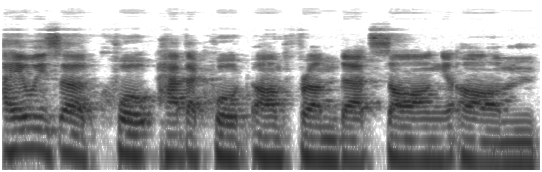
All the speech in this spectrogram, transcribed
I always uh, quote have that quote um, from that song um,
